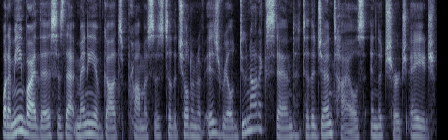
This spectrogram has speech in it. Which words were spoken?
What I mean by this is that many of God's promises to the children of Israel do not extend to the Gentiles in the church age.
